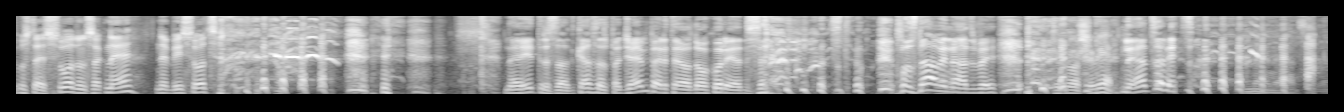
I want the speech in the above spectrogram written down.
uztaisīju sodu un saku, nē, nebija sots. Nē, interesanti. Kas tas par džemperi tev no kurienes uzdāvināts bija? Droši vien. Neatceries? Nē, neatceries.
